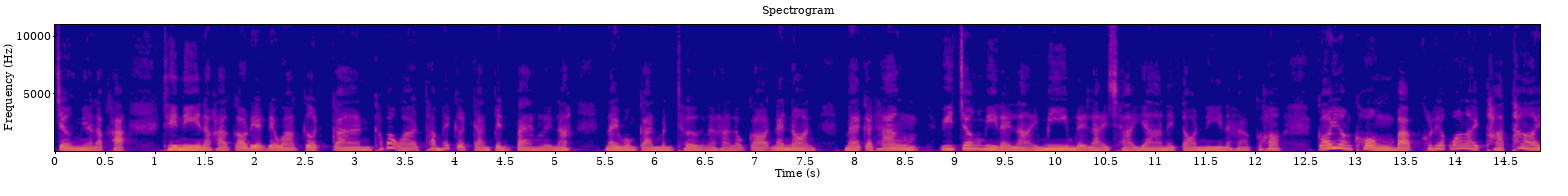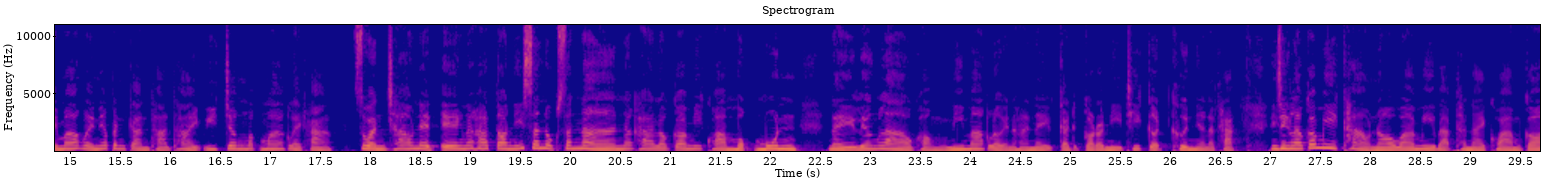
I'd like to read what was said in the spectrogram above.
เจิงเนี่ยแหละค่ะ ทีนี้นะคะก็เรียกได้ว่าเกิดการเขาบอกว่าทำให้เกิดการเปลี่ยนแปลงเลยนะในวงการบันเทิงนะคะแล้วก็แน่นอนแม้กระทั่งวีเจิ้งมีหลาย ๆ มีมหลาย ๆ ฉายาในตอนนี้นะคะ ก็ก็ยังคงแบบเขาเรียกว่าอะไรท้าทายมากเลยเนี่ยเป็นการท้าทายวีเจิ้งมาก ๆ เลยค่ะ ส่วนชาวเน็ตเองนะคะ ตอนนี้สนุกสนานนะคะ แล้วก็มีความหมกมุ่นในเรื่องราวของนี้มากเลยนะคะ ในกรณีที่เกิดขึ้นเนี่ยแหละค่ะ จริงๆแล้วก็มีข่าวเนาะว่ามีแบบทนายความก็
